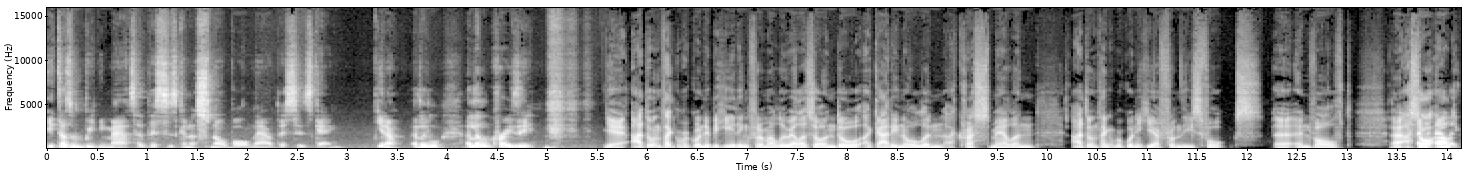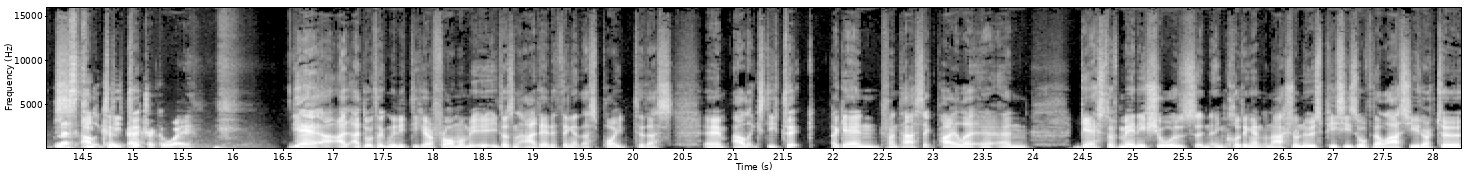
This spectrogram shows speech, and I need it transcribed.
it doesn't really matter. This is going to snowball now. This is getting, you know, a little a little crazy. Yeah, I don't think we're going to be hearing from a Lou Elizondo, a Garry Nolan, a Chris Mellon. I don't think we're going to hear from these folks uh, involved. Uh, I saw and, Alex. Let's keep Alex Kirkpatrick away. yeah, I, I, don't think we need to hear from him. He, he doesn't add anything at this point to this. Um, Alex Dietrich, again, fantastic pilot and guest of many shows, including international news pieces over the last year or two.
